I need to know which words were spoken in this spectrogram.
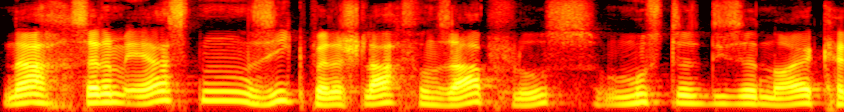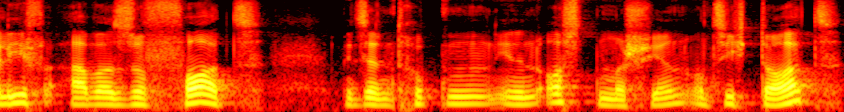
Nach seinem ersten Sieg bei der Schlacht von Saabfluss musste dieser neue Kalif aber sofort mit seinen Truppen in den Osten marschieren und sich dort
